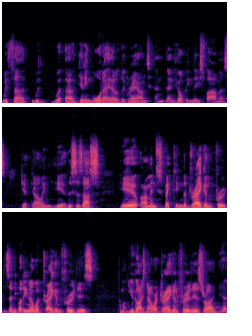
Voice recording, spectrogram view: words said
with, uh, with uh, getting water out of the ground and, and helping these farmers get going here. This is us here. I'm inspecting the dragon fruit. Does anybody know what dragon fruit is? Come on, you guys know what dragon fruit is, right? Yeah.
